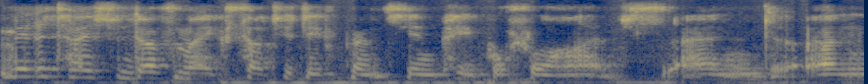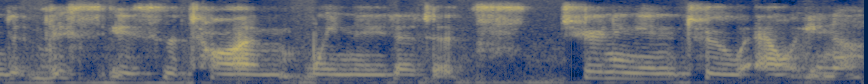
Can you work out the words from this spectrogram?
meditation does make such a difference in people's lives, and and this is the time we need it. It's tuning into our inner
